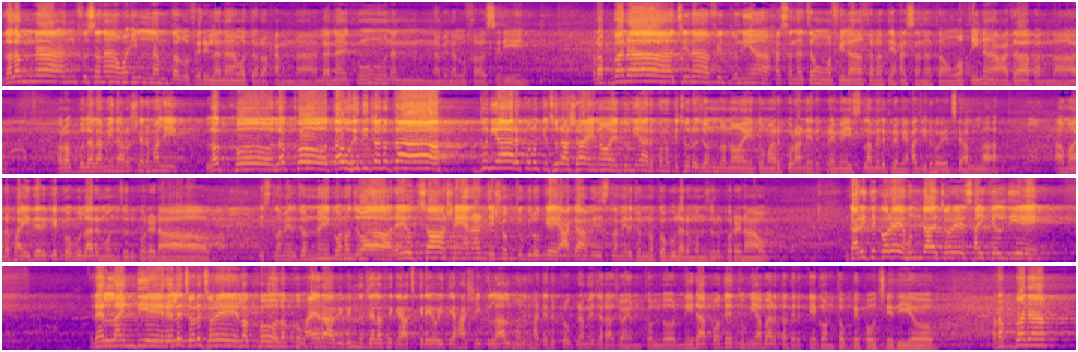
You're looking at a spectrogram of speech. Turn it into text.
ظلمنا أنفسنا وإن لم تغفر لنا وترحمنا لنكونن من الخاسرين ربنا آتنا في الدنيا حسنة وفي الآخرة حسنة وقنا عذاب النار রব্বুল আলমিন আরশের মালিক লক্ষ লক্ষ তাওহিদি জনতা দুনিয়ার কোনো কিছুর আশায় নয় দুনিয়ার কোনো কিছুর জন্য নয় তোমার কোরআনের প্রেমে ইসলামের প্রেমে হাজির হয়েছে আল্লাহ আমার ভাইদেরকে কবুল আর মঞ্জুর করে দাও। ইসলামের জন্য এই গণজোয়ার, এই উচ্ছ্বাস, এই এনার্জি শক্তিগুলোকে আগামীর ইসলামের জন্য কবুল আর মঞ্জুর করে নাও। গাড়িতে করে হুন্ডায় চড়ে সাইকেল দিয়ে, রেল লাইন দিয়ে, রেলে চড়ে চড়ে লক্ষ লক্ষ ভাইয়েরা বিভিন্ন জেলা থেকে আজকের এই ঐতিহাসিক লাল মনিরহাটের প্রোগ্রামে যারা জয়েন করল, নিরাপদে তুমি আবার তাদেরকে গন্তব্যে পৌঁছে দিও। রব্বানা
